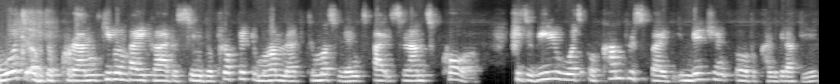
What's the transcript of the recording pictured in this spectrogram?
words of the Quran given by God through the Prophet Muhammad to Muslims are Islam's core. His will was accomplished by the invention of calligraphy,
